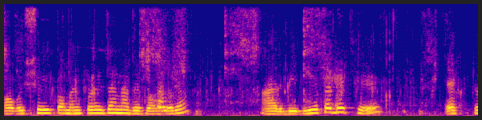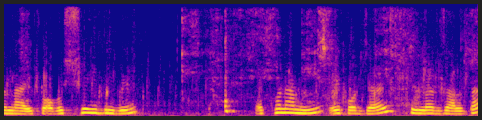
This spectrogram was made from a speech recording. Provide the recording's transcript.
অবশ্যই কমেন্ট করে জানাবে বন্ধুরা। আর ভিডিওটা দেখে একটা লাইক অবশ্যই দিবেন এখন আমি এ পর্যায়ে চুলার জালটা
